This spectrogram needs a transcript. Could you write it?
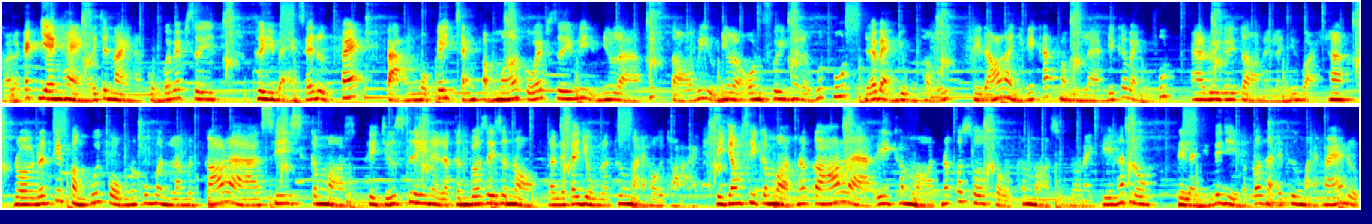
gọi là các gian hàng ở trên này là cùng với Pepsi, thì bạn sẽ được phát tặng một cái sản phẩm mới của Pepsi, ví dụ như là store ví dụ như là Onfree hay là Good Food để bạn dùng thử. Thì đó là những cái cách mà mình làm với các bạn food aggregator này là như vậy ha. Rồi đến cái phần cuối cùng nữa của mình là mình có là C-commerce thì chữ C này là conversational là người ta dùng là thương mại hội thoại. Thì trong C-commerce nó có là e-commerce nó có social commerce đồ này kia hết luôn. Thì là những cái gì mà có thể thương mại hóa được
